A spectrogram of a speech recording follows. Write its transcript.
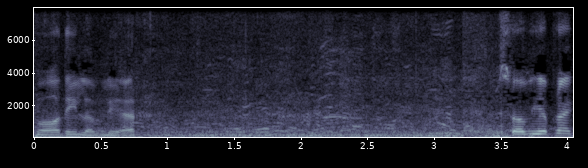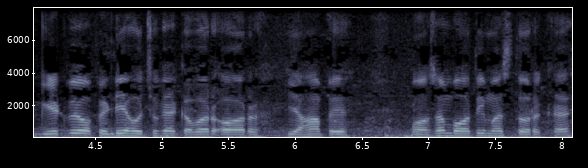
बहुत ही लवली यार। सो so, अभी अपना गेटवे ऑफ़ इंडिया हो चुका है कवर और यहाँ पे मौसम बहुत ही मस्त हो रखा है।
